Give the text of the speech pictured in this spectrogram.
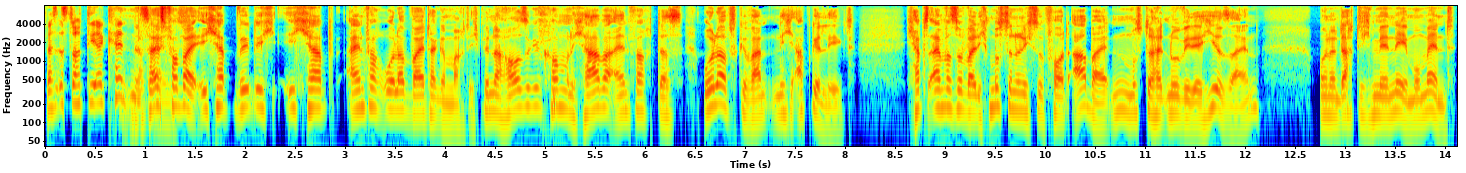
Das ist doch die Erkenntnis. Das heißt eigentlich. vorbei. Ich habe wirklich, ich habe einfach Urlaub weitergemacht. Ich bin nach Hause gekommen und ich habe einfach das Urlaubsgewand nicht abgelegt. Ich habe es einfach so, weil ich musste noch nicht sofort arbeiten, musste halt nur wieder hier sein. Und dann dachte ich mir, nee, Moment,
